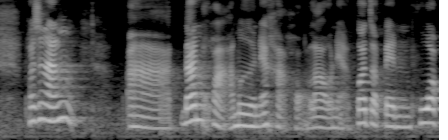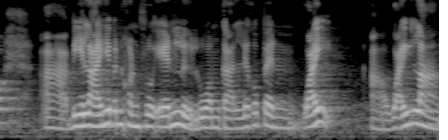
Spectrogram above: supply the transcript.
ๆ เพราะฉะนั้นด้านขวามือเนี่ยค่ะของเราเนี่ยก็จะเป็นพวก B line ที่เป็น confluent หรือรวมกันเรียกว่าเป็นไว ไว้ลัง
